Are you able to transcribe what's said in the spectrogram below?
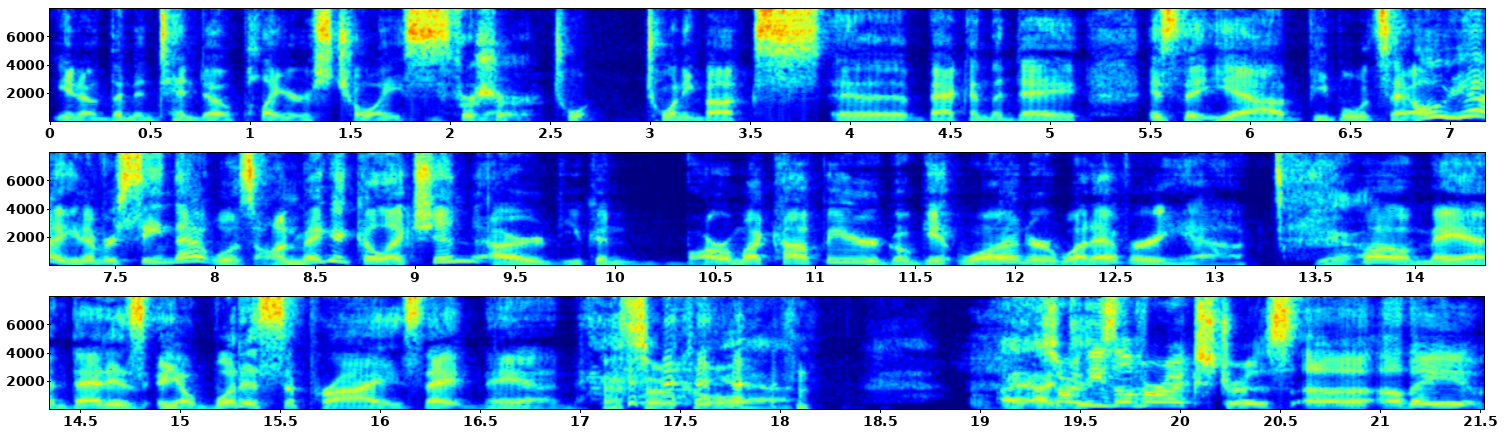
you know, the Nintendo Player's Choice For you know, sure. tw- twenty bucks uh, back in the day. Is that yeah? People would say, oh yeah, you never seen that? Was on Mega Collection, or you can borrow my copy or go get one or whatever. Yeah. Yeah. Oh man, that is yeah. What a surprise! That man. That's so cool. yeah. I, I Sorry, did- these other extras, uh, are they? Uh,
